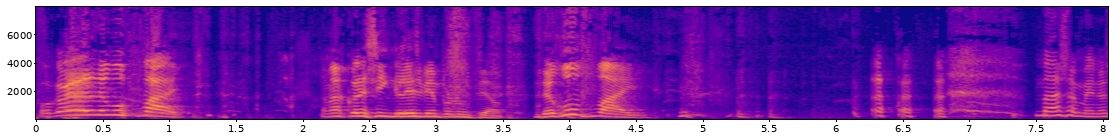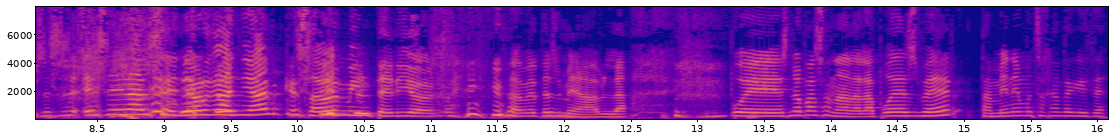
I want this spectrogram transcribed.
¿por qué voy a ver The Good Fight? Además con ese inglés bien pronunciado. The Good Fight. más o menos, ese, ese era el señor Gañán que estaba en mi interior, a veces me habla. Pues no pasa nada, la puedes ver, también hay mucha gente que dice,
